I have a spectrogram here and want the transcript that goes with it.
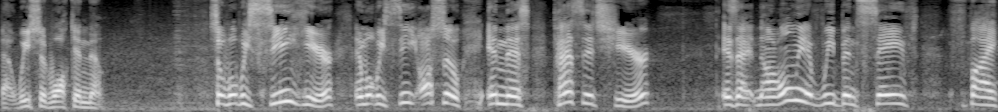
that we should walk in them. So, what we see here, and what we see also in this passage here, is that not only have we been saved by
